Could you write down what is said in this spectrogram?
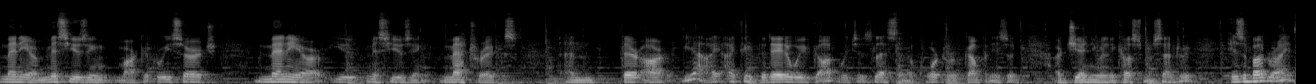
many are misusing market research, many are u- misusing metrics, and there are, yeah, I, I, think the data we've got, which is less than a quarter of companies that are genuinely customer centric, is about right.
